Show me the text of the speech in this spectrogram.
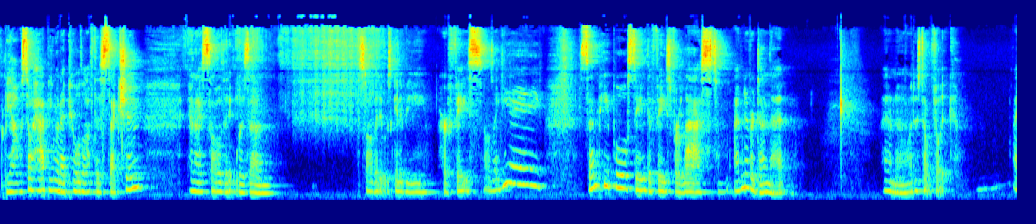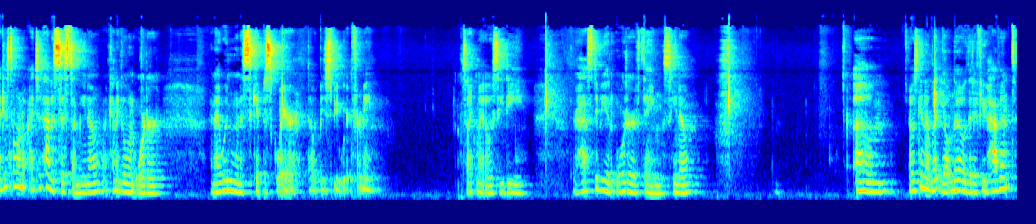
But yeah, I was so happy when I peeled off this section and I saw that it was, um, saw that it was gonna be her face. I was like, yay. Some people save the face for last. I've never done that. I don't know, I just don't feel like I just don't want to, I just have a system, you know? I kind of go in order and I wouldn't want to skip a square. That would just be weird for me. It's like my OCD. There has to be an order of things, you know? Um, I was going to let y'all know that if you haven't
